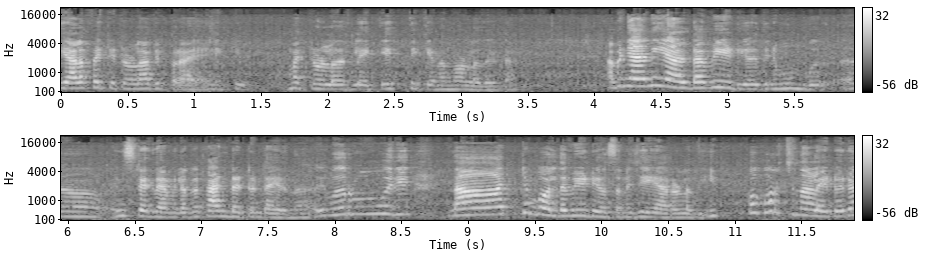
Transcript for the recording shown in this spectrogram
ഇയാളെ പറ്റിയിട്ടുള്ള അഭിപ്രായം എനിക്ക് മറ്റുള്ളവരിലേക്ക് എത്തിക്കണം എന്നുള്ളത് കേട്ടോ. അപ്പം ഞാൻ ഇയാളുടെ വീഡിയോ ഇതിനു മുമ്പ് ഇൻസ്റ്റാഗ്രാമിലൊക്കെ കണ്ടിട്ടുണ്ടായിരുന്നു. വെറും ഒരു നാറ്റും പോലത്തെ വീഡിയോസാണ് ചെയ്യാറുള്ളത്. ഇപ്പോൾ കുറച്ച് നാളായിട്ട് ഒരു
